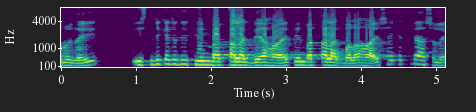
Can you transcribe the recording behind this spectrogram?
অনুযায়ী স্ত্রীকে যদি তিনবার তালাক দেয়া হয়, তিনবার তালাক বলা হয় সেই ক্ষেত্রে আসলে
